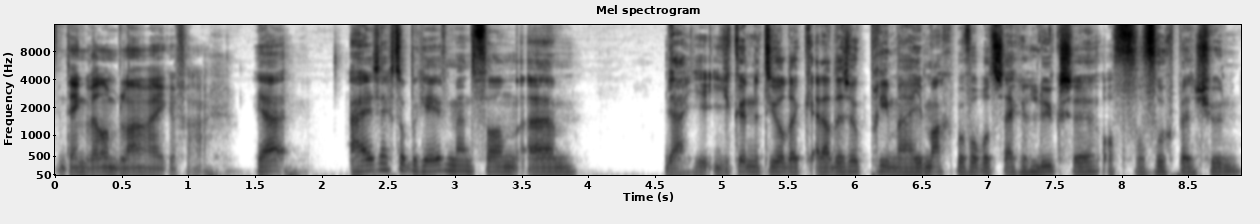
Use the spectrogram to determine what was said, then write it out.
ik denk wel een belangrijke vraag. Ja, hij zegt op een gegeven moment van, ehm, ja, je, je kunt natuurlijk, en dat is ook prima, je mag bijvoorbeeld zeggen luxe of vervroegd pensioen.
